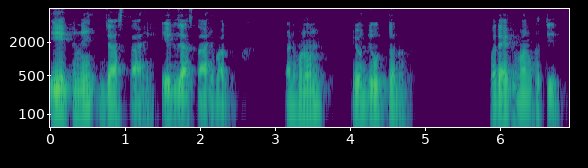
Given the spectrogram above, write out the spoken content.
एकने जास्त आहे. एक जास्त आहे बाजू. आणि म्हणून योग्य उत्तर. पर्याय क्रमांक तीन.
